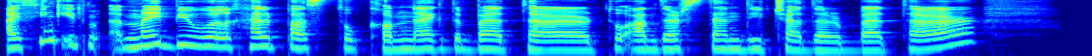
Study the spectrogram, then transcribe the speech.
I think it maybe will help us to connect better, to understand each other better,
